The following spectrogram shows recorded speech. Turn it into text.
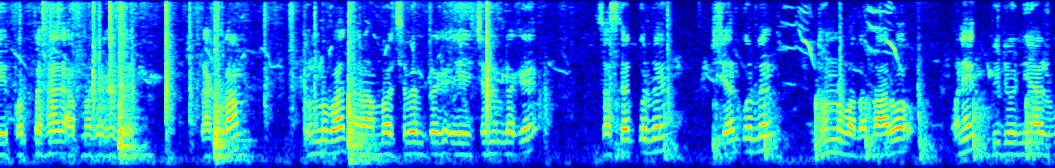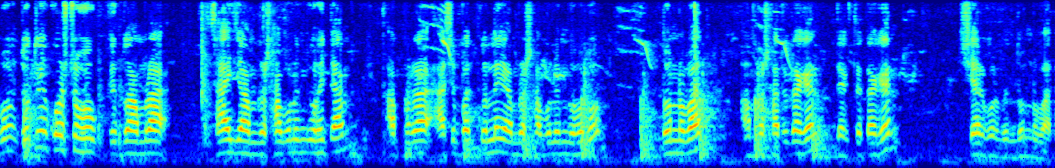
এই প্রত্যাশায় আপনাদের কাছে রাখলাম। ধন্যবাদ আর আমরা চ্যানেলটাকে এই চ্যানেলটাকে সাবস্ক্রাইব করবেন শেয়ার করবেন। ধন্যবাদ। আমরা আরও অনেক ভিডিও নিয়ে আসব। যতই কষ্ট হোক, কিন্তু আমরা চাই যে আমরা স্বাবলম্বী হইতাম। আপনারা আশীর্বাদ করলেই আমরা স্বাবলম্বী হব। ধন্যবাদ। আপনার সাথে থাকেন, দেখতে থাকেন শেয়ার করবেন। ধন্যবাদ।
